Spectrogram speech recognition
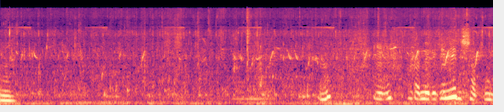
Mm. Mm? Mm. Dann hätte ich mir die Schatten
